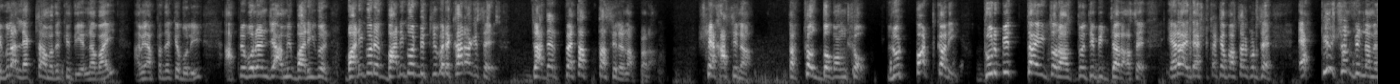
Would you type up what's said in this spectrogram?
এগুলা লেখা আমাদেরকে দিয়ে না ভাই, আমি আপনাদেরকে বলি, আপনি বলেন যে আমি বাড়িঘর, বাড়িঘরে, বাড়িঘর বিক্রি করে কারা গেছে, যাদের পেতাত্তা ছিলেন আপনারা, শেখ হাসিনা চোদ্দ বংশ। লুটপাটকারী, দুর্বৃত্তায়িত যারা আছে। এরাই পাচার করছে। এক টিউশন ফির নামে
